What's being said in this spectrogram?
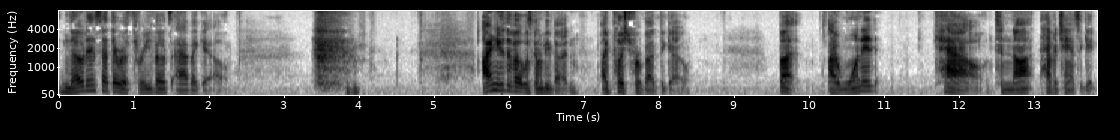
Notice that there were three votes Abigail. I knew the vote was going to be Bud. I pushed for Bud to go. But I wanted Cal to not have a chance to get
